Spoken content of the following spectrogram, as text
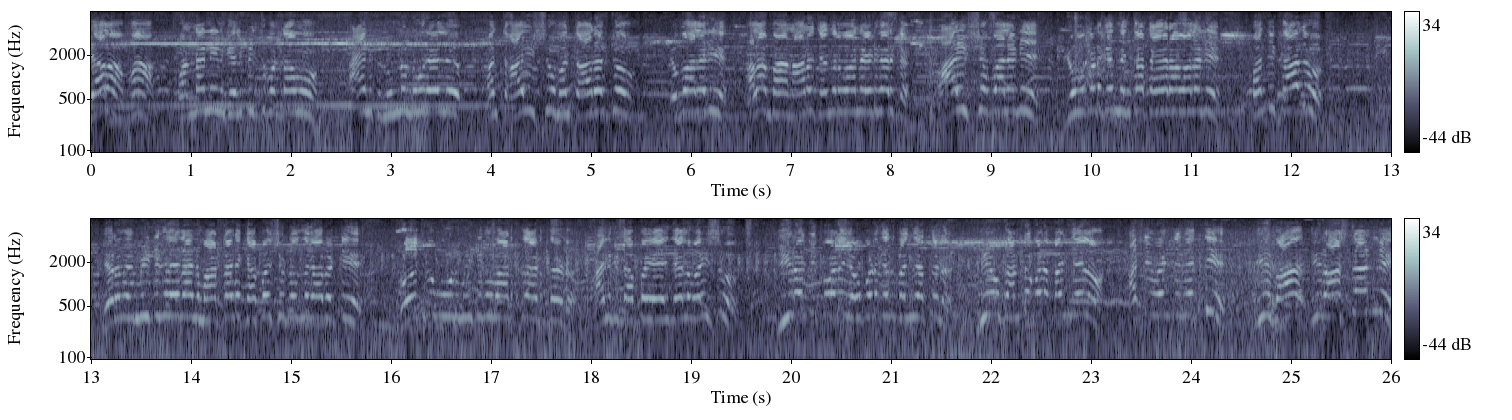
ఇవాళ మా కొండని గెలిపించుకుంటాము. ఆయనకు నుండు నూరేళ్ళు మంచి ఆయుష్ మంచి ఆరోగ్యం ఇవ్వాలని అలా మా నారా చంద్రబాబు నాయుడు గారికి ఆయుష్ ఇవ్వాలని యువకుడి కింద ఇంకా తయారవ్వాలని. పది కాదు ఇరవై మీటింగ్లు ఆయన మాట్లాడే కెపాసిటీ ఉంది కాబట్టి రోజుకు మూడు మీటింగ్లు మాట్లాడతాడు ఆయనకి డెబ్బై ఐదేళ్ళ వయసు. ఈ రోజు కూడా యువకుడి కింద పనిచేస్తాడు. మేము గంట కూడా పనిచేయలేం అటువంటి వ్యక్తి ఈ రా ఈ రాష్ట్రాన్ని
